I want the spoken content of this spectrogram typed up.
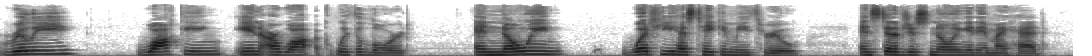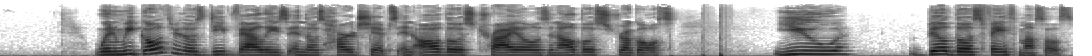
really walking in our walk with the Lord and knowing what He has taken me through instead of just knowing it in my head. When we go through those deep valleys and those hardships and all those trials and all those struggles, you build those faith muscles.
